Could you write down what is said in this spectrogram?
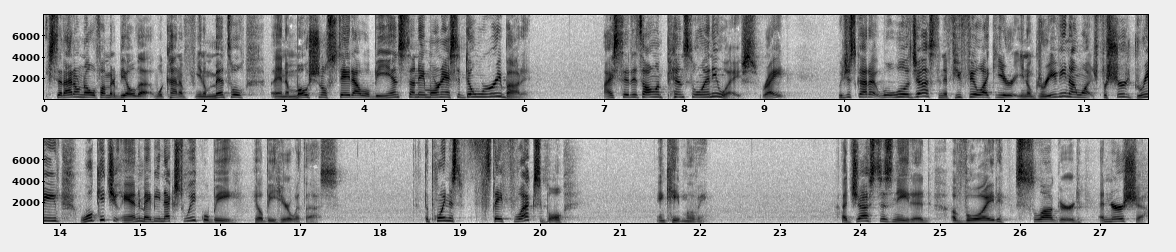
he said, I don't know if I'm going to be able to, what kind of, you know, mental and emotional state I will be in Sunday morning. I said, don't worry about it. I said, it's all in pencil anyways, right? We just got to, we'll, we'll, adjust. And if you feel like you're, you know, grieving, I want for sure grieve. We'll get you in. Maybe next week will be, he'll be here with us. The point is stay flexible and keep moving. Adjust as needed, avoid sluggard inertia.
